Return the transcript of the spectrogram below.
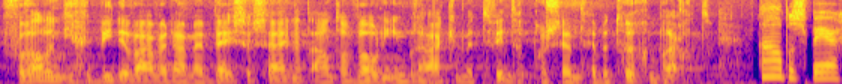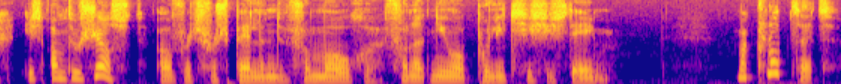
vooral in die gebieden waar we daarmee bezig zijn... het aantal woninginbraken met 20% hebben teruggebracht. Aalbersberg is enthousiast over het voorspellende vermogen... van het nieuwe politiesysteem. Maar klopt het?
